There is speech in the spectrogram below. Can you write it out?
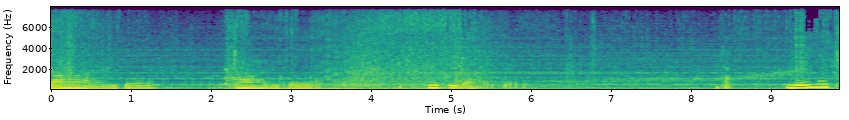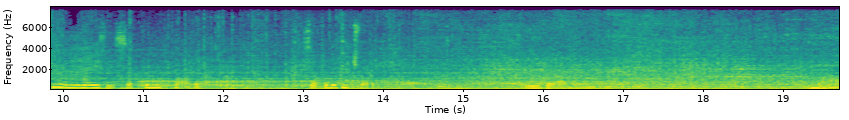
Die, bro. Die, bro. Die, bro. No one liked you anyways except for your father. Except for the Detroit. You it. Bye.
